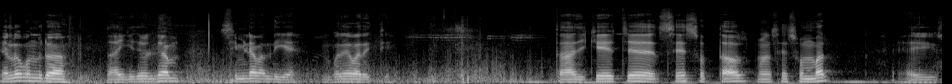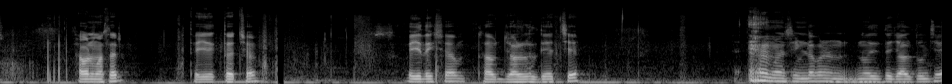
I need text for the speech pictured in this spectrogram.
হ্যালো বন্ধুরা তাই আজকে চললাম সিমলাপাল দিকে বলে যাওয়া দেখতে তা আজকে হচ্ছে শেষ সপ্তাহ মানে শেষ সোমবার, এই শ্রাবণ মাসের। তাই যে দেখতে পাচ্ছ, এই যে দেখছ, সব জল ঢালতে যাচ্ছে। মানে সিমলাপাল নদীতে জল তুলছে,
